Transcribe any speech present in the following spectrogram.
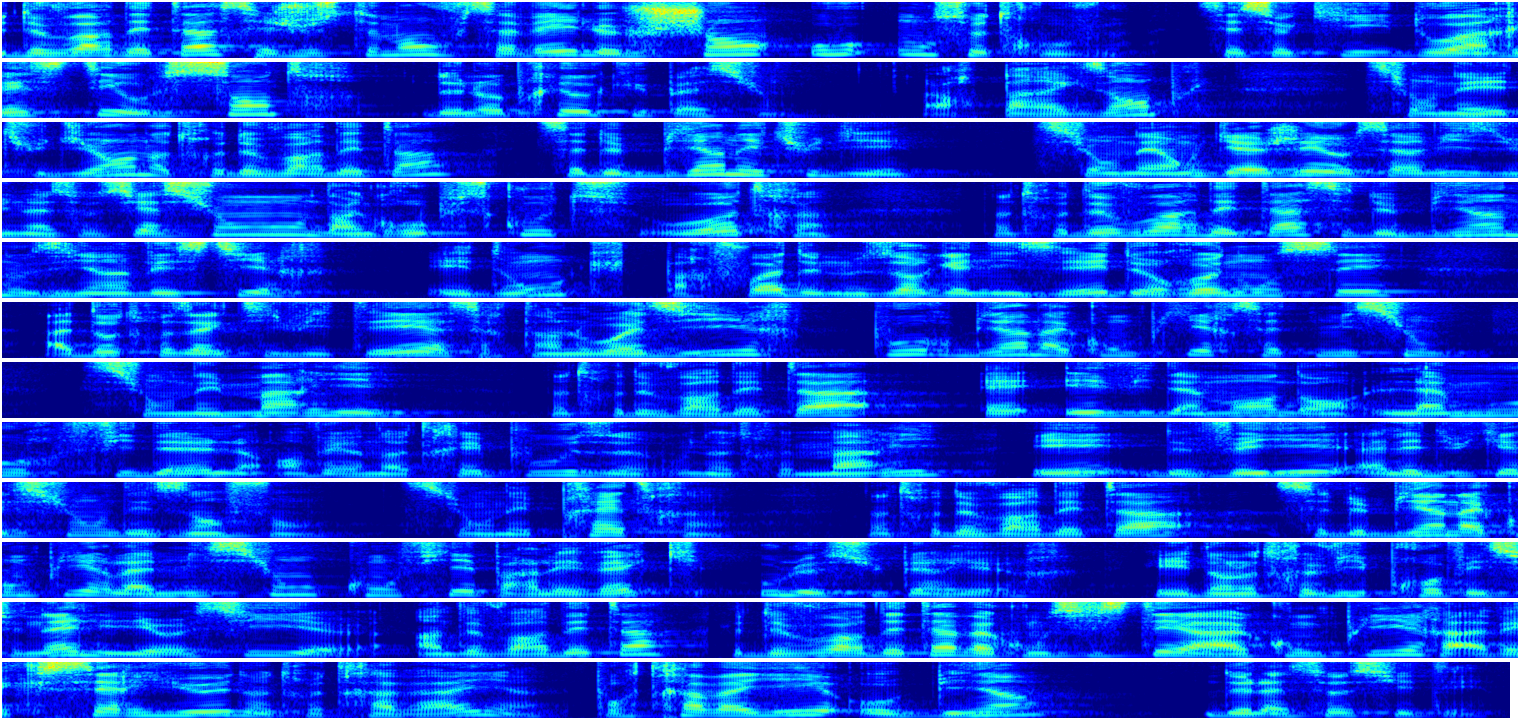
Le devoir d'État, c'est justement, vous savez, le champ où on se trouve. C'est ce qui doit rester au centre de nos préoccupations. Alors par exemple, si on est étudiant, notre devoir d'État, c'est de bien étudier. Si on est engagé au service d'une association, d'un groupe scout ou autre, notre devoir d'État, c'est de bien nous y investir, et donc parfois de nous organiser, de renoncer à d'autres activités, à certains loisirs, pour bien accomplir cette mission. Si on est marié, notre devoir d'État est évidemment dans l'amour fidèle envers notre épouse ou notre mari et de veiller à l'éducation des enfants. Si on est prêtre, notre devoir d'État, c'est de bien accomplir la mission confiée par l'évêque ou le supérieur. Et dans notre vie professionnelle, il y a aussi euh, un devoir d'État. Le devoir d'État va consister à accomplir avec sérieux notre travail pour travailler au bien de la société.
